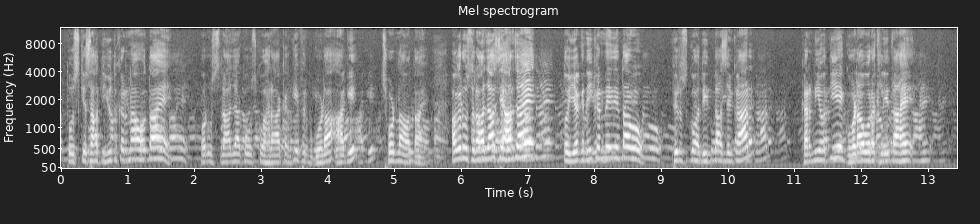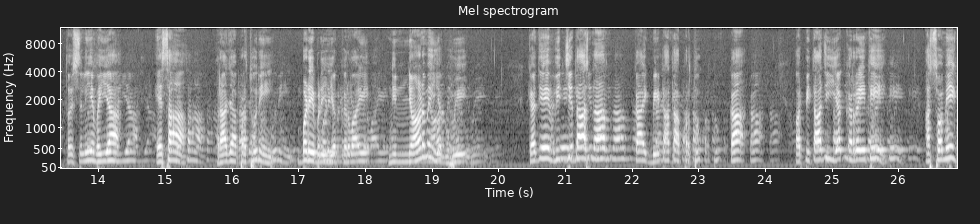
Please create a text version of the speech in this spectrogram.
तो उसके साथ युद्ध करना होता है और उस राजा को उसको हरा करके फिर घोड़ा आगे छोड़ना होता है। अगर उस राजा से हार जाए तो यज्ञ नहीं करने देता वो। फिर उसको अधीनता स्वीकार करनी होती है घोड़ा वो रख लेता है। तो इसलिए भैया, ऐसा राजा प्रथु ने बड़े बड़े यज्ञ करवाए, निन्यानवे यज्ञ हुए। कहते हैं विजयदास नाम का एक बेटा था प्रथु का, और पिताजी यज्ञ कर रहे थे। अश्वमेघ,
